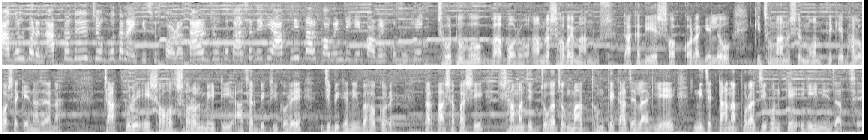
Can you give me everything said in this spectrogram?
পাগল বলেন আপনাদের যোগ্যতা নাই কিছু করা তার যোগ্যতা আছে দেখে আপনি তার কমেন্টে গিয়ে কমেন্ট করছেন। সেই ছোট হোক বা বড় আমরা সবাই মানুষ। টাকা দিয়ে সব করা গেলেও কিছু মানুষের মন থেকে ভালোবাসা কেনা যায় না। চাঁদপুরে এই সহজ সরল মেয়েটি আচার বিক্রি করে জীবিকা নির্বাহ করে। তার পাশাপাশি সামাজিক যোগাযোগ মাধ্যমকে কাজে লাগিয়ে নিজের টানাপোড়া জীবনকে এগিয়ে নিয়ে যাচ্ছে।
